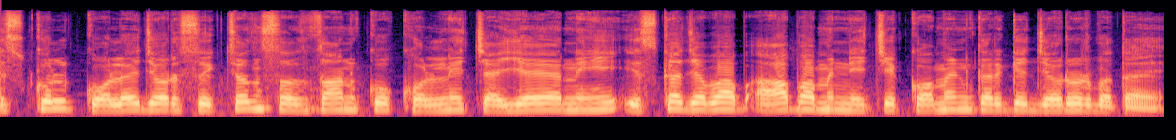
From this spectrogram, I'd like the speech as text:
स्कूल कॉलेज और शिक्षण संस्थान को खोलने चाहिए या नहीं? इसका जवाब आप हमें नीचे कमेंट करके ज़रूर बताएँ।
